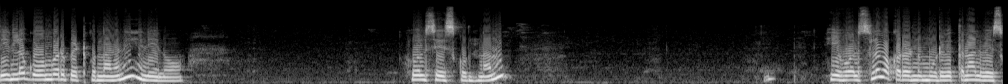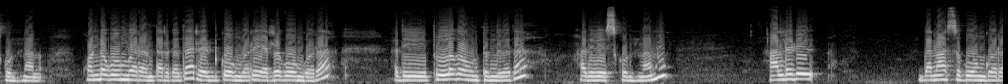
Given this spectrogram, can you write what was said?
దీనిలో గోంగూర పెట్టుకుందామని నేను హోల్స్ వేసుకుంటున్నాను ఈ హోల్స్లో ఒక రెండు మూడు విత్తనాలు వేసుకుంటున్నాను. కొండ గోంగూర అంటారు కదా రెడ్ గోంగూర ఎర్ర గోంగూర. అది పుల్లగా ఉంటుంది కదా అది వేసుకుంటున్నాను. ఆల్రెడీ ధనాస గోంగూర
